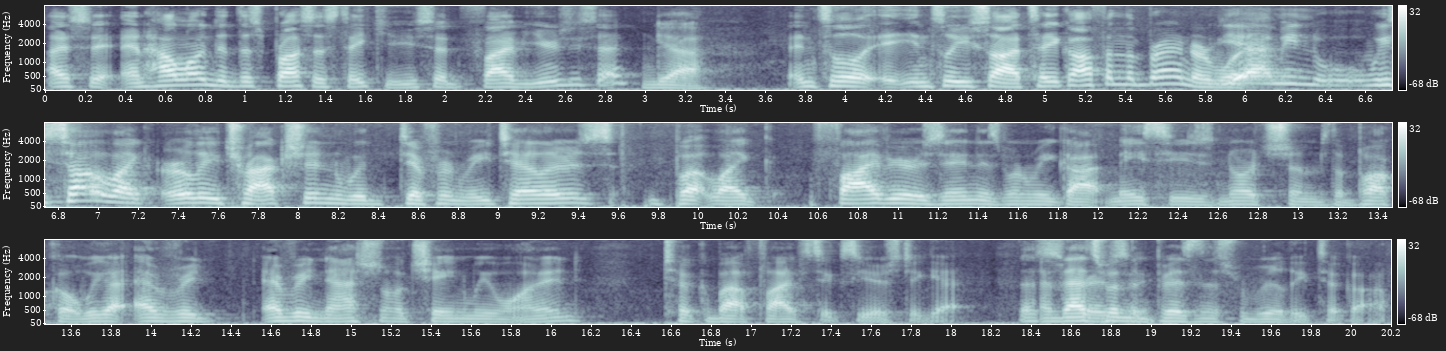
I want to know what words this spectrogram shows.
I see. And how long did this process take you? You said five years. You said Yeah. Until until you saw a takeoff in the brand, or what? Yeah, I mean, we saw like early traction with different retailers, but like five years in is when we got Macy's, Nordstrom's, The Buckle. We got every every national chain we wanted. Took about five six years to get, That's and that's when the business really took off.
